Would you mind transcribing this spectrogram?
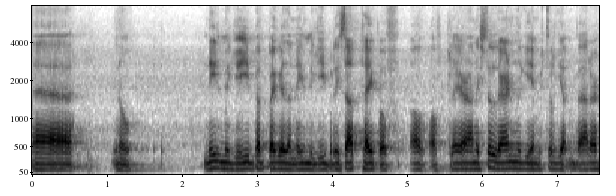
uh, you know, Neil McGee, a bit bigger than Neil McGee, but he's that type of, of, of player, and he's still learning the game, he's still getting better.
